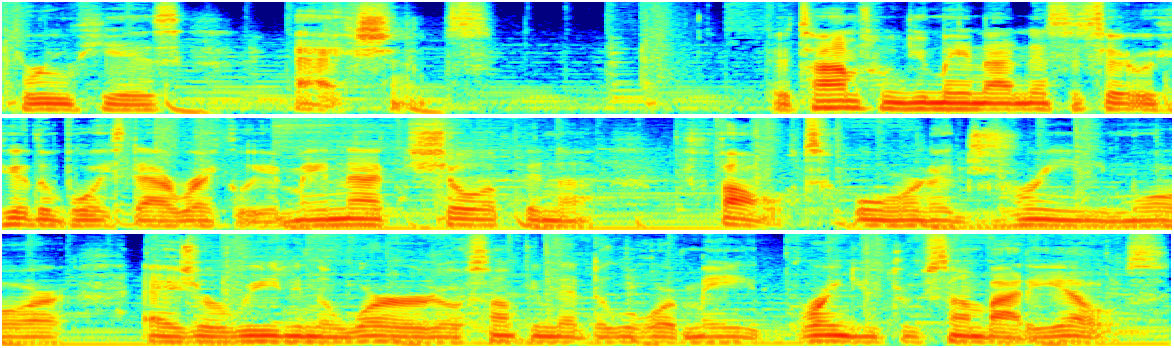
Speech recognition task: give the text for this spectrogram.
through his actions. There are times when you may not necessarily hear the voice directly. It may not show up in a thought or in a dream or as you're reading the word or something that the Lord may bring you through somebody else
